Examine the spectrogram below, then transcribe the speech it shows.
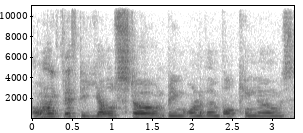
Only 50. Yellowstone being one of them, volcanoes.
